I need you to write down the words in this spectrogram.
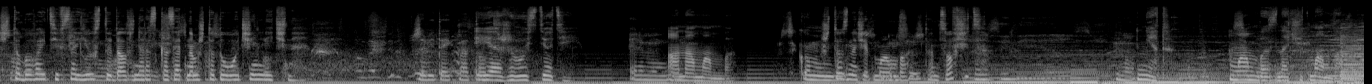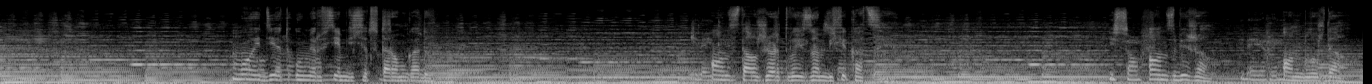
Чтобы войти в союз, ты должна рассказать нам что-то очень личное. Я живу с тетей. Она мамба. Что значит мамба? Танцовщица? Нет, мамба значит мамба. Мой дед умер в 72 году. Он стал жертвой зомбификации. Он сбежал. Он блуждал.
